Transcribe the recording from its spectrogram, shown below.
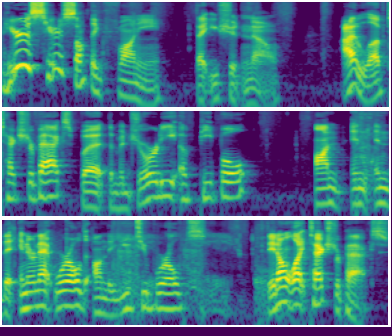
Here's here's something funny that you should know. I love texture packs, but the majority of people on in, in the internet world, on the YouTube worlds, they don't like texture packs.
